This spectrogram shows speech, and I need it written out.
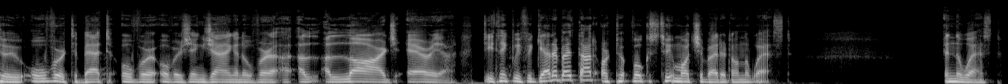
II over Tibet, over over Xinjiang, and over a, a, a large area. Do you think we forget about that, or to focus too much about it on the West? In the West.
